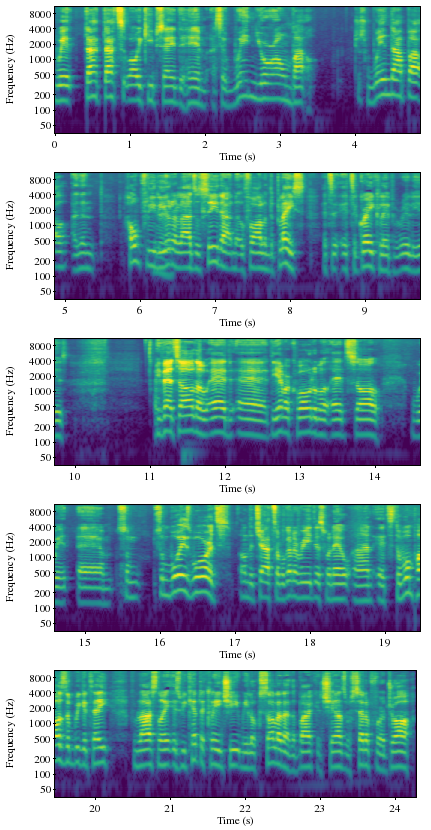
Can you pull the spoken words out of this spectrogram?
with that, that's what I keep saying to him. I said, "Win your own battle, just win that battle, and then hopefully the other lads will see that and it'll fall into place." It's a it's a great clip, it really is. Saul though, Ed, uh, the ever quotable Ed Saul, with um, some some wise words on the chat. So we're going to read this one out, and it's the one positive we could take from last night is we kept a clean sheet. and We looked solid at the back, and Shells were set up for a draw.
